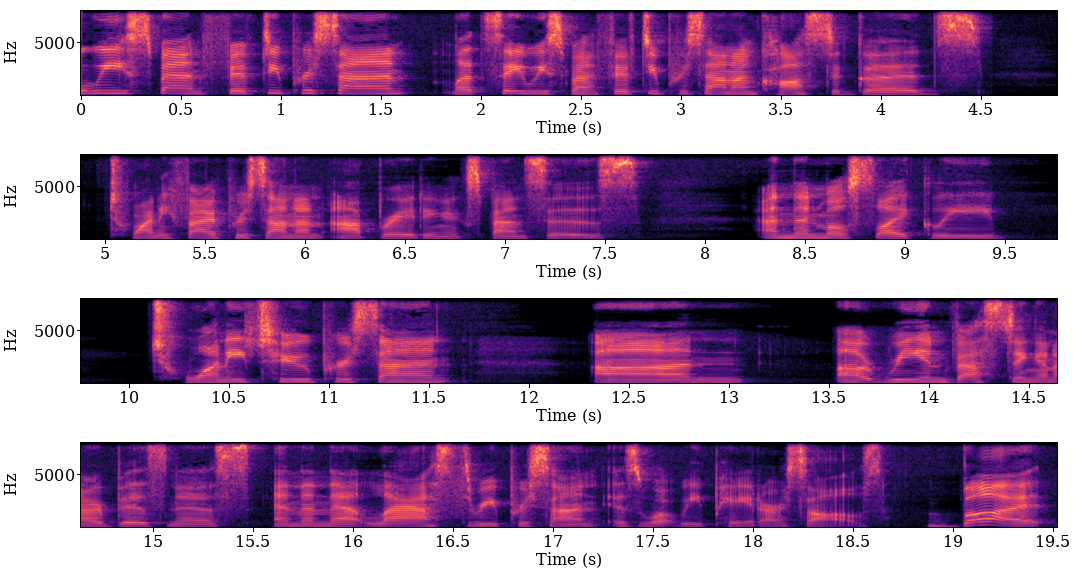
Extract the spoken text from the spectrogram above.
we spent 50%, let's say we spent 50% on cost of goods, 25% on operating expenses, and then most likely 22% on uh, reinvesting in our business. And then that last 3% is what we paid ourselves. But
